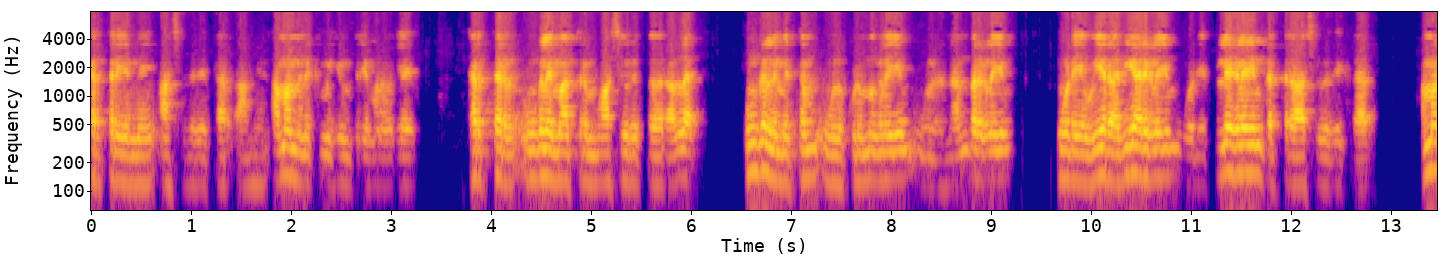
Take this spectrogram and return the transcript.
கர்த்தரை என்னை ஆசீர்வதித்தார். ஆமேன். ஆமாம் எனக்கு மிகவும் பிரியமானவர்களே கர்த்தர் உங்களை மாத்திரம் ஆசீர்வதிப்பவர் அல்ல உங்கள் நிமித்தம் உங்கள் குடும்பங்களையும் உங்களுடைய நண்பர்களையும் உங்களுடைய உயர் அதிகாரிகளையும் உங்களுடைய பிள்ளைகளையும் கர்த்தர் ஆசீர்வதிக்கிறார். அம்மா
